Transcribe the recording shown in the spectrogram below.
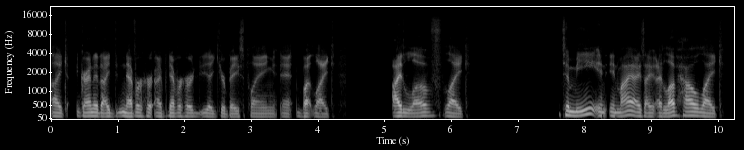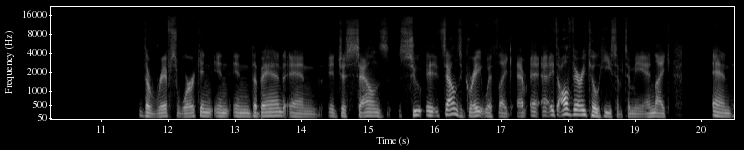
like granted, I never heard. I've never heard like your bass playing, eh, but like, I love like. To me, in in my eyes, I I love how like. The riffs work in in in the band, and it just sounds It sounds great with like. It's all very cohesive to me, and like, and.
